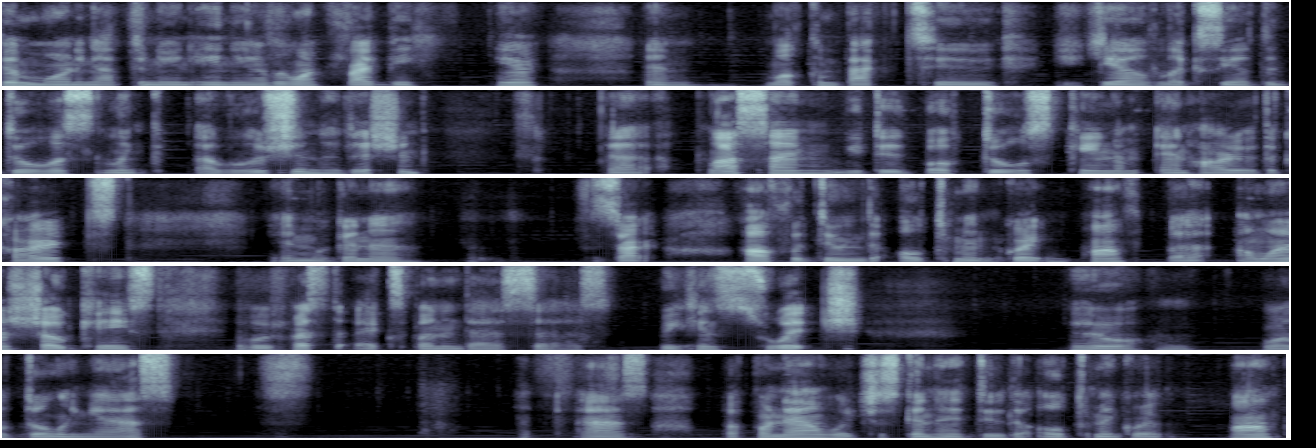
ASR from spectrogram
Good morning, afternoon, evening, everyone. Rhypi here, and welcome back to Yu-Gi-Oh! Legacy of the Duelist Link Evolution Edition. Uh, last time we did both Duelist Kingdom and Heart of the Cards, and we're gonna start off with doing the Ultimate Great Moth, but I want to showcase if we press the X button that says we can switch who we're dueling as as but for now we're just gonna do the ultimate great moth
